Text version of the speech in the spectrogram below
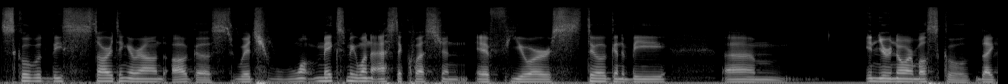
school would be starting around August, which w- makes me want to ask the question if you're still gonna be, um, in your normal school, like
